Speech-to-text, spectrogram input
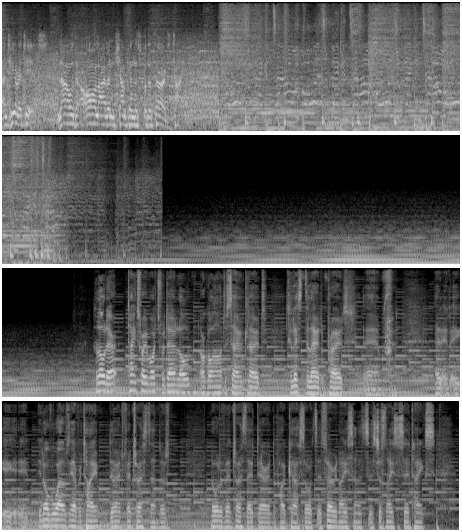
And here it is. Louth are All-Ireland champions for the third time. Hello there. Thanks very much for downloading or going on to SoundCloud to listen to Louth and Proud. Um, it, it, it, it, overwhelms me every time the amount of interest and there's a load of interest out there in the podcast. So it's, it's very nice and it's, it's just nice to say thanks.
